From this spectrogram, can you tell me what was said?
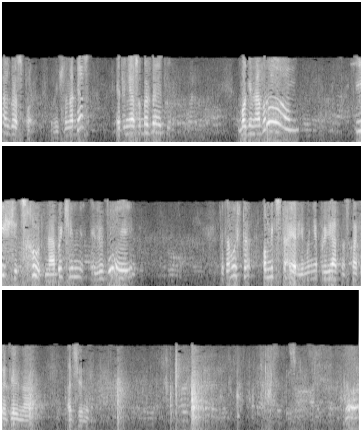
А Господь, ведь что он обязан? Это не освобождает его. Моген Авром ищет сход на обычаи людей, потому что он мечтает, ему неприятно спать отдельно от жены. Но,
